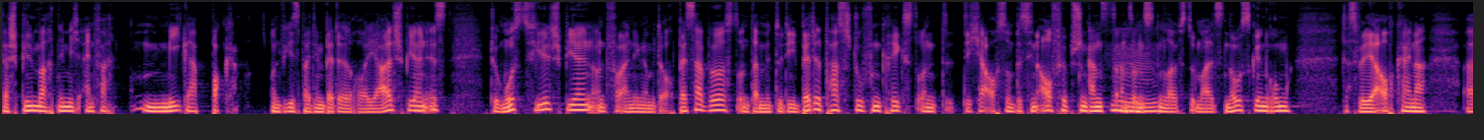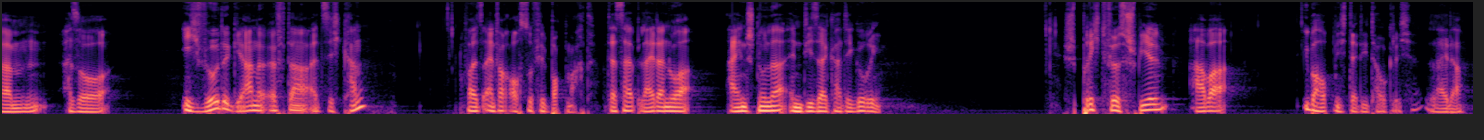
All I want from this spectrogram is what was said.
Das Spiel macht nämlich einfach mega Bock. Und wie es bei den Battle Royale Spielen ist, du musst viel spielen und vor allen Dingen, damit du auch besser wirst und damit du die Battle Pass Stufen kriegst und dich ja auch so ein bisschen aufhübschen kannst. Ansonsten läufst du immer als No Skin rum. Das will ja auch keiner. Ähm, also ich würde gerne öfter, als ich kann, weil es einfach auch so viel Bock macht. Deshalb leider nur ein Schnuller in dieser Kategorie spricht fürs Spiel, aber überhaupt nicht Daddy-tauglich, leider.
